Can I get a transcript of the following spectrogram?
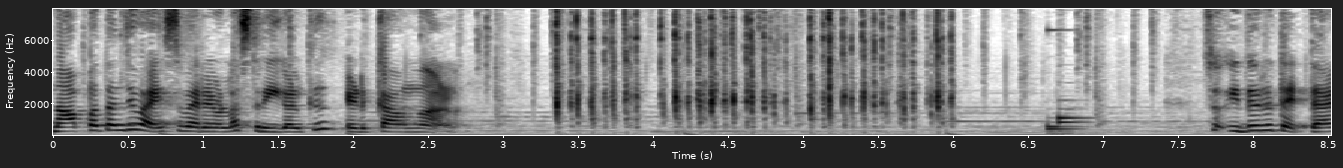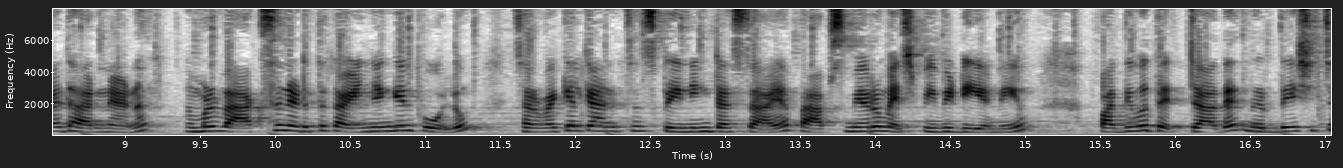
നാൽപ്പത്തഞ്ച് വയസ്സ് വരെയുള്ള സ്ത്രീകൾക്ക് എടുക്കാവുന്നതാണ്. സോ ഇതൊരു തെറ്റായ ധാരണയാണ്. നമ്മൾ വാക്സിൻ എടുത്ത് കഴിഞ്ഞെങ്കിൽ പോലും സർവൈക്കൽ ക്യാൻസർ സ്ക്രീനിങ് ടെസ്റ്റായ പാപ്സ്മിയറും H P V D N എയും പതിവ് തെറ്റാതെ നിർദ്ദേശിച്ച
